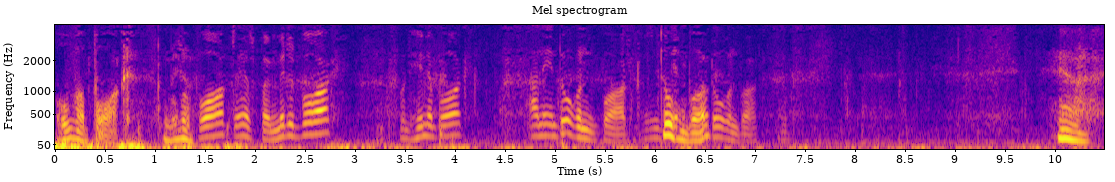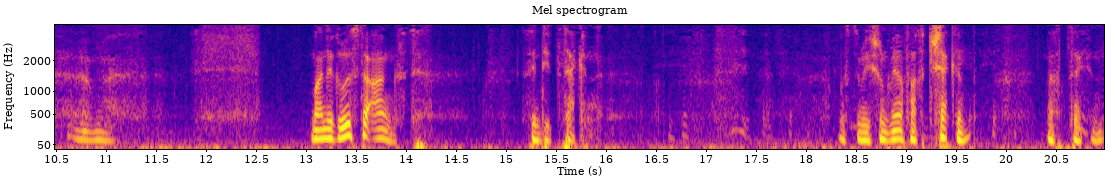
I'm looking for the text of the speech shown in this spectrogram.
Overborg. Das ist ein bisschen- Borg, der ist bei Mittelborg Ah in Dorenborg. Wir sind Dorenborg? direkt vor Dorenborg. Ja, ähm, meine größte Angst sind die Zecken. Musste mich schon mehrfach checken nach Zecken,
